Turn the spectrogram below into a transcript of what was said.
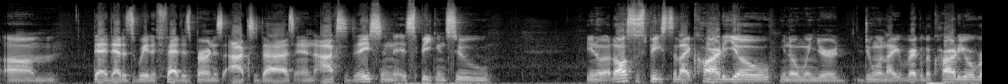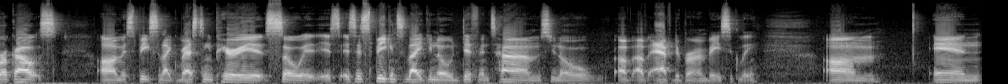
Um, that that is where the fat is burned is oxidized, and oxidation is speaking to. You know, it also speaks to like cardio. You know, when you're doing like regular cardio workouts. Um, it speaks to like resting periods, so it, it's it's just speaking to like you know different times, you know, of, of afterburn basically. Um, and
